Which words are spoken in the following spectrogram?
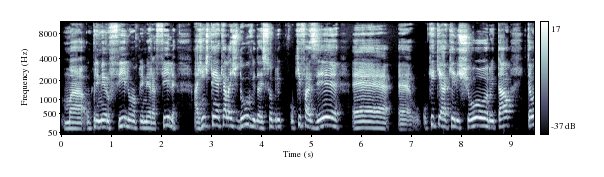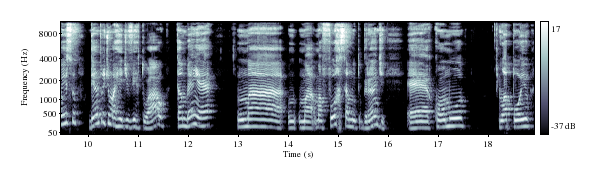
uma, um primeiro filho, uma primeira filha, a gente tem aquelas dúvidas sobre o que fazer, é, é, o que, que é aquele choro e tal. Então, isso, dentro de uma rede virtual, também é uma, uma, uma força muito grande, é, como o apoio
